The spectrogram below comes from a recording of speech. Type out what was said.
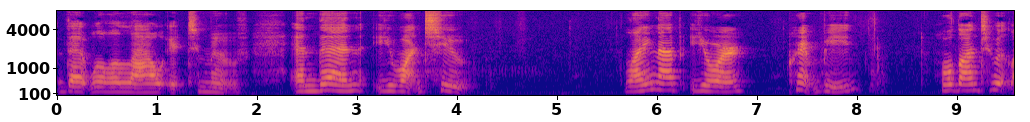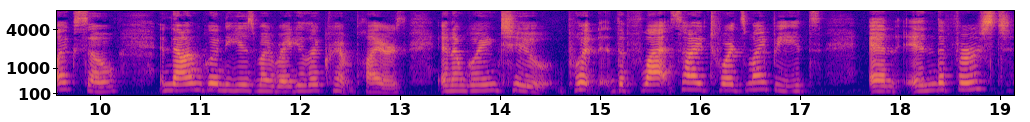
that will allow it to move. And then you want to line up your crimp bead, hold on to it like so, and now I'm going to use my regular crimp pliers and I'm going to put the flat side towards my beads and in the first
